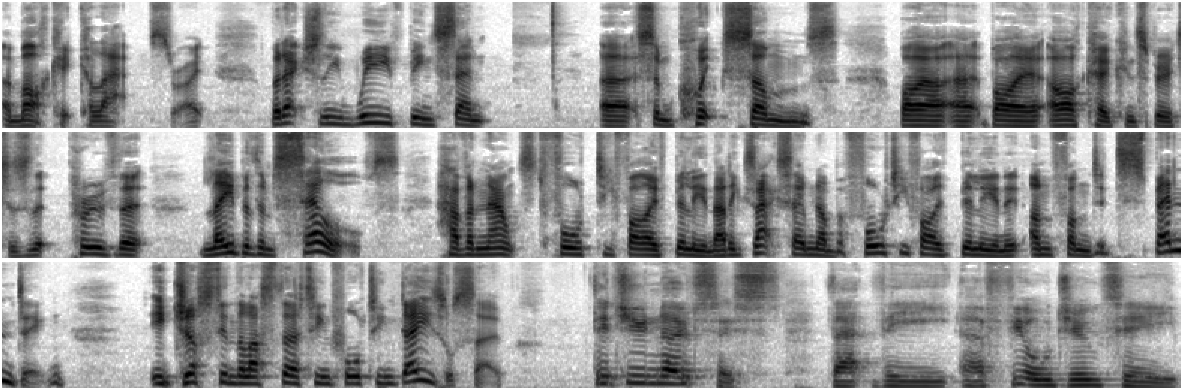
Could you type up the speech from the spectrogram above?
a, market collapse, right? But actually, we've been sent uh, some quick sums by our, uh, by our co conspirators that prove that Labour themselves have announced 45 billion, that exact same number, 45 billion in unfunded spending just in the last 13, 14 days or so. Did you notice that the uh, fuel duty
